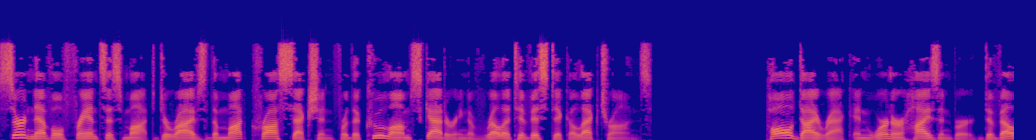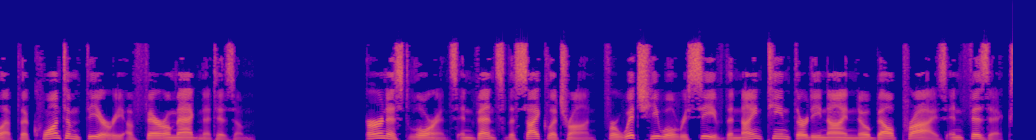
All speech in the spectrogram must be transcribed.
Sir Neville Francis Mott derives the Mott cross-section for the Coulomb scattering of relativistic electrons. Paul Dirac and Werner Heisenberg develop the quantum theory of ferromagnetism. Ernest Lawrence invents the cyclotron, for which he will receive the 1939 Nobel Prize in Physics.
